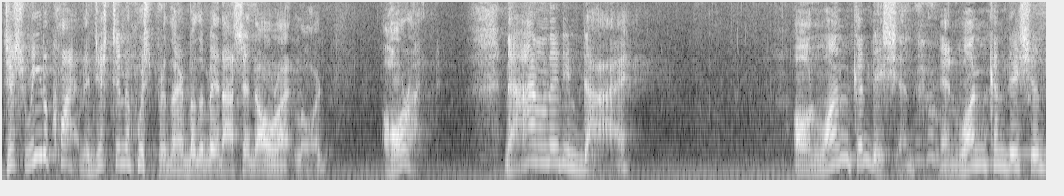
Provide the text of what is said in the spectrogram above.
Just real quietly, just in a whisper there by the bed, I said, All right, Lord, all right. Now I'll let him die on one condition and one condition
